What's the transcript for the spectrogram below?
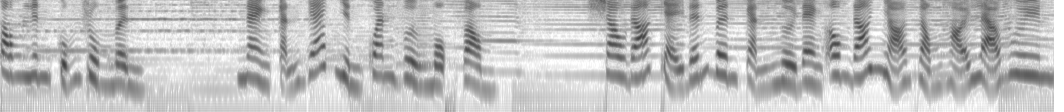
phong linh cũng rùng mình. Nàng cảnh giác nhìn quanh vườn một vòng. Sau đó chạy đến bên cạnh người đàn ông đó nhỏ giọng hỏi lão huyên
